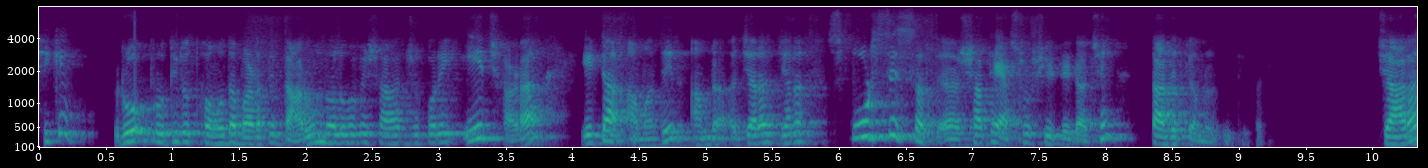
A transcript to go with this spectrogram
ঠিক আছে? রোগ প্রতিরোধ ক্ষমতা বাড়াতে দারুণ ভালোভাবে সাহায্য করে। এছাড়া এটা আমাদের, আমরা যারা যারা স্পোর্টসের সাথে অ্যাসোসিয়েটেড আছেন, তাদেরকে আমরা দিতে পারি। যারা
